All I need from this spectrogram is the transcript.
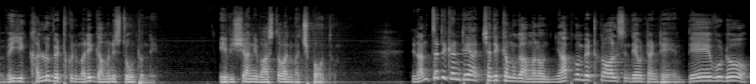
వెయ్యి కళ్ళు పెట్టుకుని మరీ గమనిస్తూ ఉంటుంది. ఈ విషయాన్ని వాస్తవాన్ని మర్చిపోవద్దు. దీని అంతటికంటే అత్యధికముగా మనం జ్ఞాపకం పెట్టుకోవాల్సింది ఏమిటంటే దేవుడు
